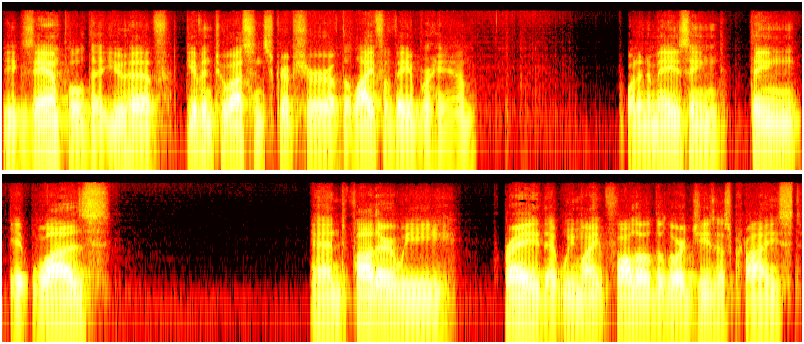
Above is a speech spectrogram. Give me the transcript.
the example that you have given to us in Scripture of the life of Abraham. What an amazing thing it was. And Father, we pray that we might follow the Lord Jesus Christ.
